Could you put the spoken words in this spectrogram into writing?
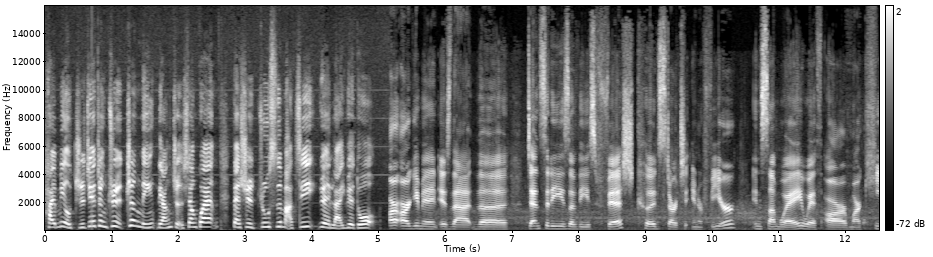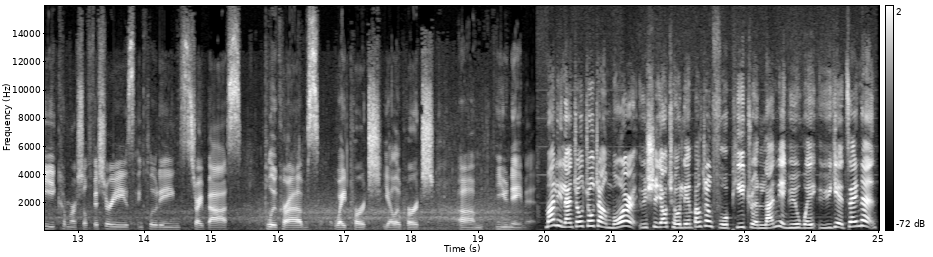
还没有直接证据证明两者相关，但是蛛丝马迹越来越多。 Our argument is that the densities of these fish could start to interfere in some way with our marquee commercial fisheries, including striped bass, blue crabs, white perch, yellow perch, um, you name it. 马里兰州州长摩尔于是要求联邦政府批准蓝鲶鱼为渔业灾难，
